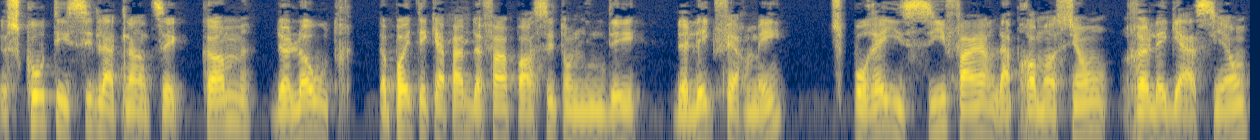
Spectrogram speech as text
de ce côté-ci de l'Atlantique, comme de l'autre, tu n'as pas été capable de faire passer ton idée de ligue fermée, tu pourrais ici faire la promotion, relégation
